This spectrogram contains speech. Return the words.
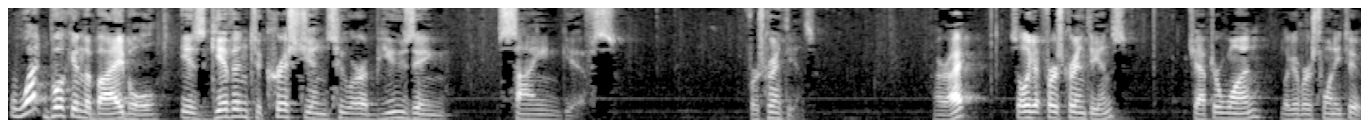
What book in the Bible is given to Christians who are abusing sign gifts? 1 Corinthians. All right? So look at 1 Corinthians chapter 1, look at verse 22.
